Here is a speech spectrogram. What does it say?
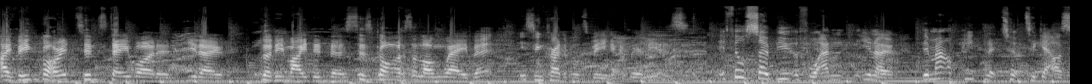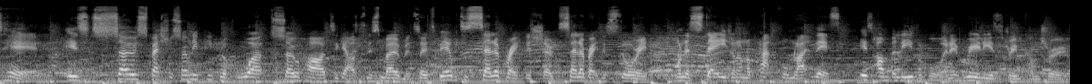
I think, for it since day one. And you know, bloody mindedness has got us a long way, but it's incredible to be here. It really is. It feels so beautiful, and you know, the amount of people it took to get us here is so special. So many people have worked so hard to get us to this moment. So to be able to celebrate this show, to celebrate this story on a stage and on a platform like this is unbelievable, and it really is a dream come true.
